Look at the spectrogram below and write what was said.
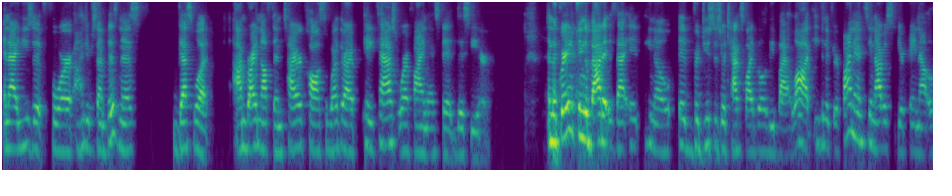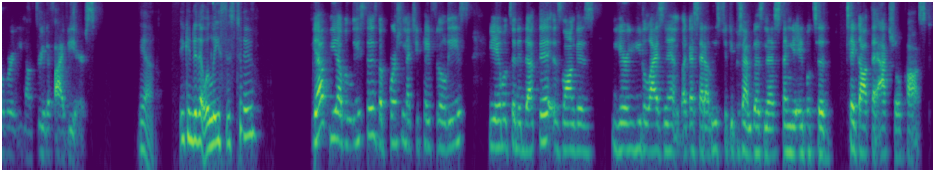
and I use it for 100% business. Guess what? I'm writing off the entire cost, whether I paid cash or I financed it this year. And the great thing about it is that it, you know, it reduces your tax liability by a lot. Even if you're financing, obviously you're paying out over, you know, three to five years. Yeah. You can do that with leases too. Yep. You have a leases, the portion that you pay for the lease, you're able to deduct it as long as you're utilizing it, like I said, at least 50% business, then you're able to take out the actual cost.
